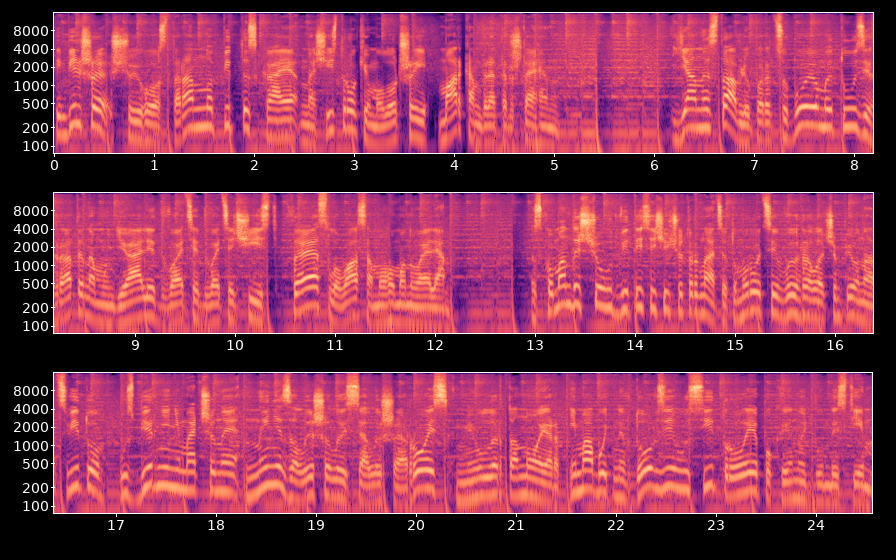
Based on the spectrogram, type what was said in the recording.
Тим більше, що його старанно підтискає на 6 років молодший Марк Андре Терштеген. Я не ставлю перед собою мету зіграти на мундіалі 2026. Це слова самого Мануеля. З команди, що у 2014 році виграла чемпіонат світу, у збірні Німеччини нині залишилися лише Ройс, Мюллер та Нойер. І, мабуть, невдовзі усі троє покинуть Бундестім.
